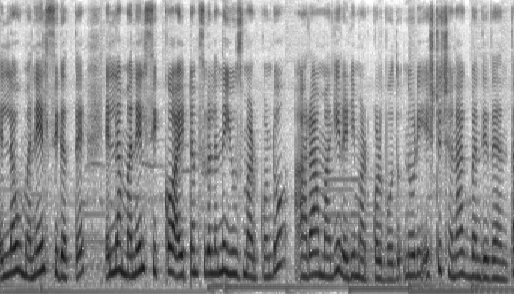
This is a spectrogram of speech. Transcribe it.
ಎಲ್ಲವೂ ಮನೇಲಿ ಸಿಗತ್ತೆ. ಎಲ್ಲ ಮನೇಲಿ ಸಿಕ್ಕೋ ಐಟಮ್ಸ್ಗಳನ್ನೇ ಯೂಸ್ ಮಾಡಿಕೊಂಡು ಆರಾಮಾಗಿ ರೆಡಿ ಮಾಡ್ಕೊಳ್ಬೋದು. ನೋಡಿ ಎಷ್ಟು ಚೆನ್ನಾಗಿ ಬಂದಿದೆ ಅಂತ.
